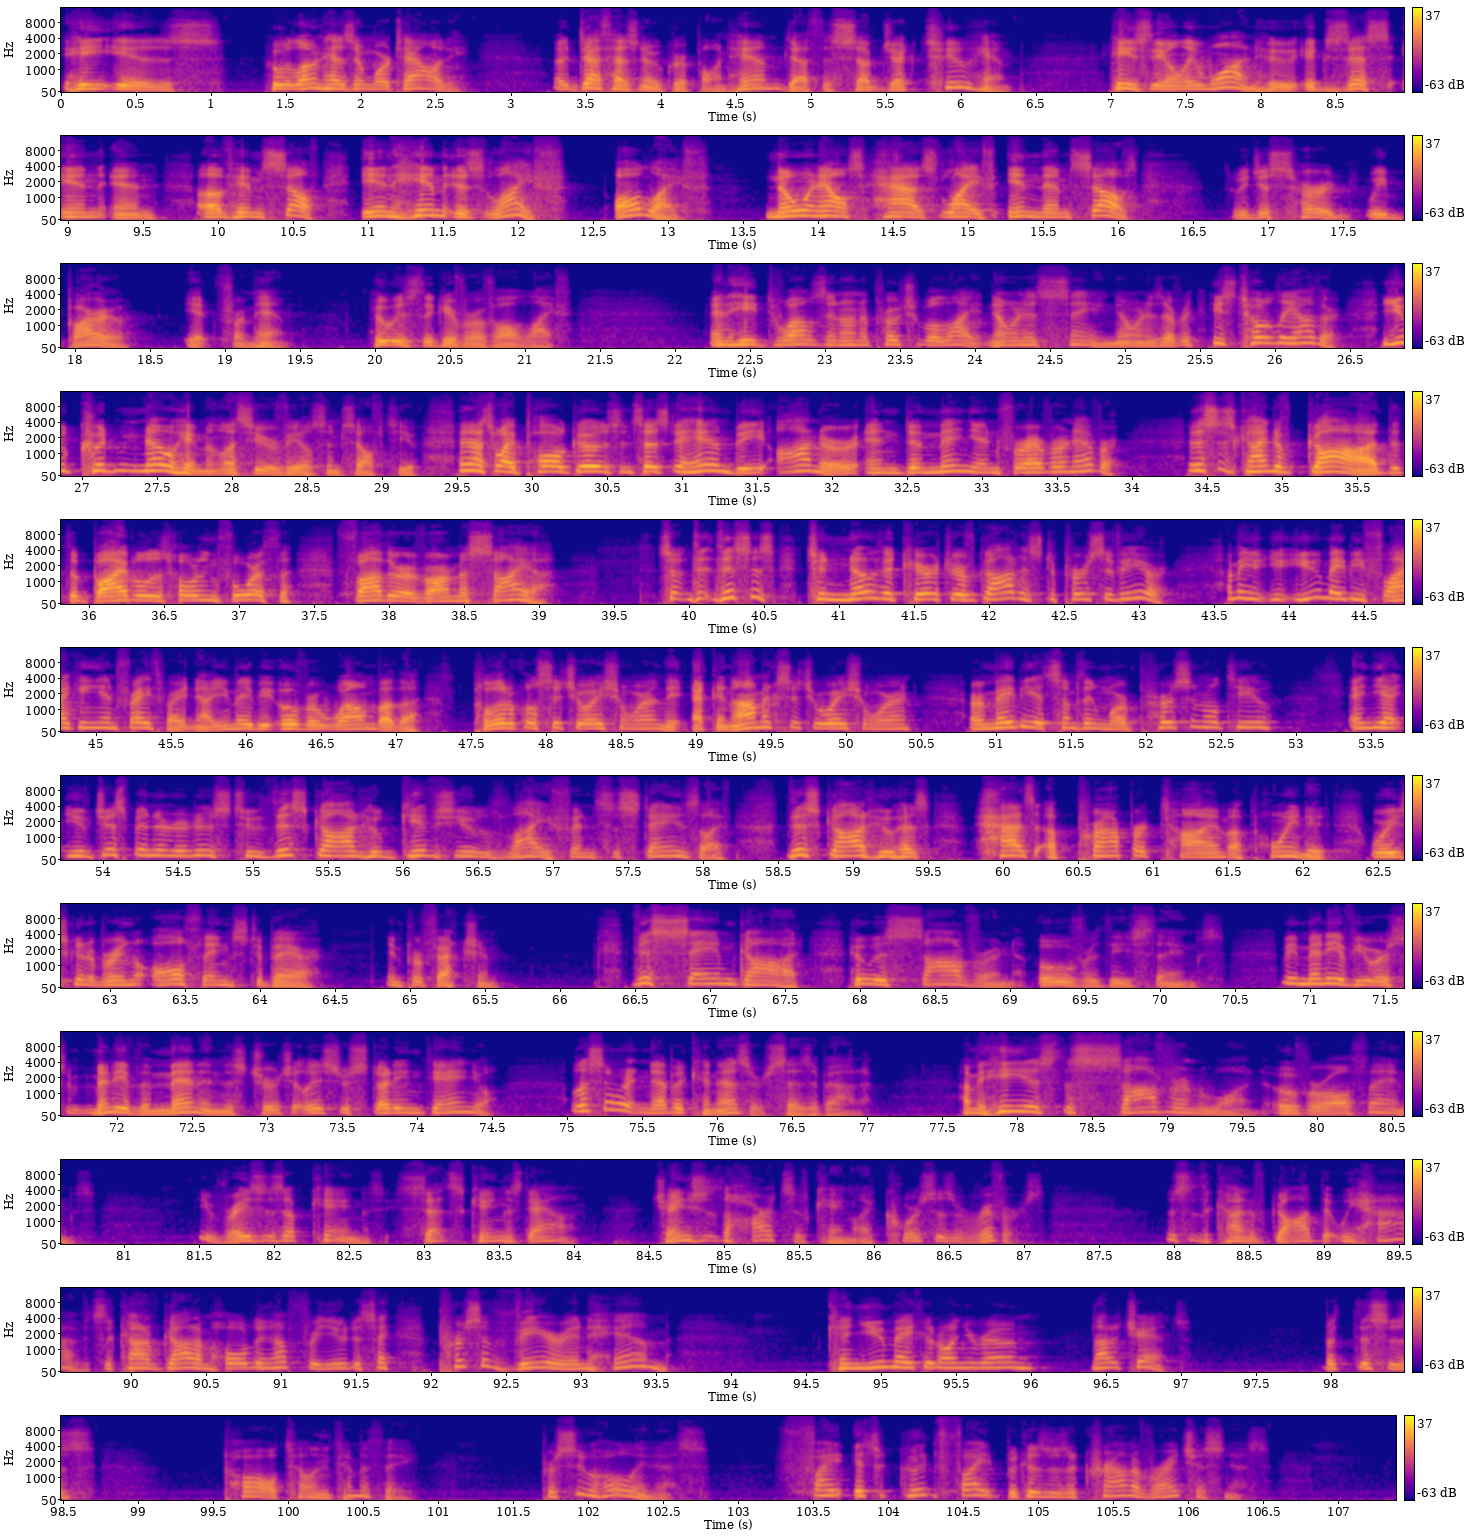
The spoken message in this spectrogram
He is who alone has immortality. Uh, death has no grip on him, death is subject to him. He's the only one who exists in and of himself. In him is life, all life. No one else has life in themselves. We just heard, we borrow it from Him, who is the giver of all life. And He dwells in unapproachable light. No one has seen, no one has ever. He's totally other. You couldn't know Him unless He reveals Himself to you. And that's why Paul goes and says to Him, Be honor and dominion forever and ever. This is kind of God that the Bible is holding forth, the Father of our Messiah. So th- this is to know the character of God is to persevere. I mean, you, you may be flagging in faith right now. You may be overwhelmed by the political situation we're in, the economic situation we're in, or maybe it's something more personal to you. And yet you've just been introduced to this God who gives you life and sustains life. This God who has, has a proper time appointed where he's going to bring all things to bear in perfection. This same God who is sovereign over these things. I mean, many of you are, many of the men in this church at least are studying Daniel. Listen to what Nebuchadnezzar says about him. I mean, he is the sovereign one over all things. He raises up kings, he sets kings down, changes the hearts of kings like courses of rivers. This is the kind of God that we have. It's the kind of God I'm holding up for you to say, persevere in Him. Can you make it on your own? Not a chance. But this is Paul telling Timothy pursue holiness. Fight. It's a good fight because there's a crown of righteousness.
